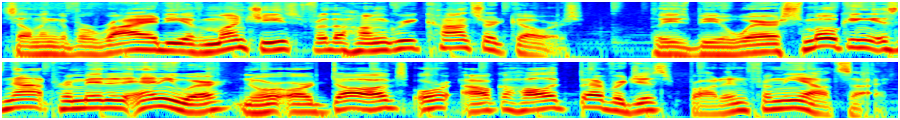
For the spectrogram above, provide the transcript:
selling a variety of munchies for the hungry concert goers. Please be aware smoking is not permitted anywhere, nor are dogs or alcoholic beverages brought in from the outside.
